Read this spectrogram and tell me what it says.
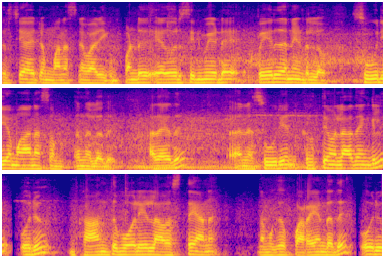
തീർച്ചയായിട്ടും മനസ്സിനെ ബാധിക്കും പണ്ട് ഏതൊരു സിനിമയുടെ പേര് തന്നെ ഉണ്ടല്ലോ സൂര്യമാനസം എന്നുള്ളത്. അതായത് സൂര്യൻ കൃത്യമല്ലാതെങ്കിൽ ഒരു ഭ്രാന്ത് പോലെയുള്ള അവസ്ഥയാണ് നമുക്ക് പറയേണ്ടത്. ഒരു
